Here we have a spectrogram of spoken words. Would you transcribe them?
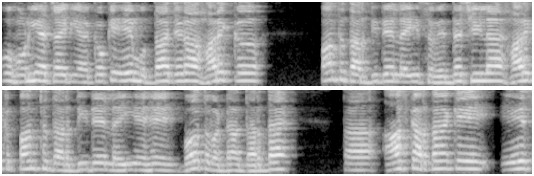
ਉਹ ਹੋਣੀਆਂ ਚਾਹੀਦੀਆਂ। ਕਿਉਂਕਿ ਇਹ ਮੁੱਦਾ ਜਿਹੜਾ ਹਰ ਇੱਕ ਪੰਥ ਦਰਦੀ ਦੇ ਲਈ ਸੰਵੇਦਨਸ਼ੀਲ ਹੈ ਹਰ ਇੱਕ ਪੰਥ ਦਰਦੀ ਦੇ ਲਈ ਇਹ ਬਹੁਤ ਵੱਡਾ ਦਰਦ ਹੈ ਤਾਂ ਆਸ ਕਰਦਾ ਕਿ ਇਸ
